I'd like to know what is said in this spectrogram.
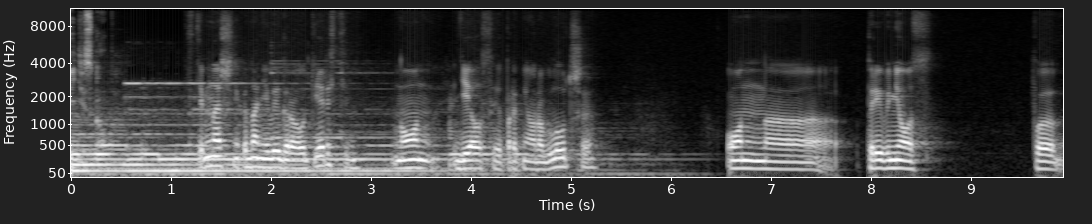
Витископ. Стив Нэш никогда не выиграл перстень, но он делал своих партнеров лучше. Он э, привнес в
